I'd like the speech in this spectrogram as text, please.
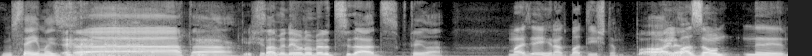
Não sei, mas. Ah, tá. Sabe nem o número de cidades que tem lá. Mas e aí, Renato Batista? Olha. A invasão né,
